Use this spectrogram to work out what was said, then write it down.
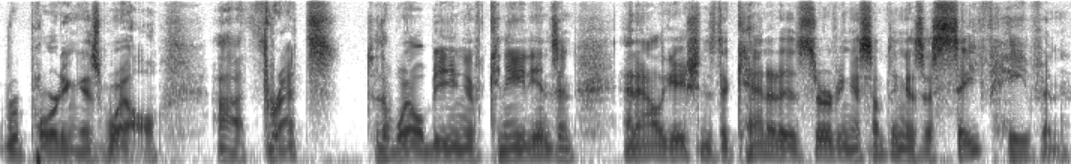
reporting as well. Uh, threats to the well being of Canadians and, and allegations that Canada is serving as something as a safe haven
